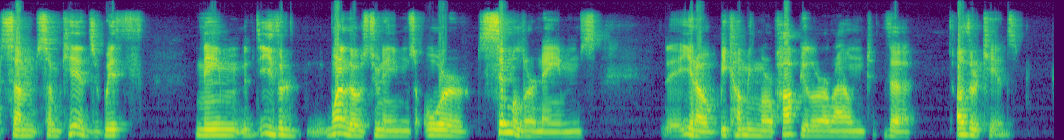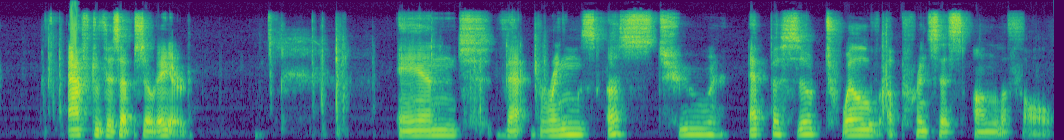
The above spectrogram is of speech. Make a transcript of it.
some some kids with name either one of those two names or similar names, you know, becoming more popular around the other kids after this episode aired. And that brings us to episode 12, A Princess on Lothal.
